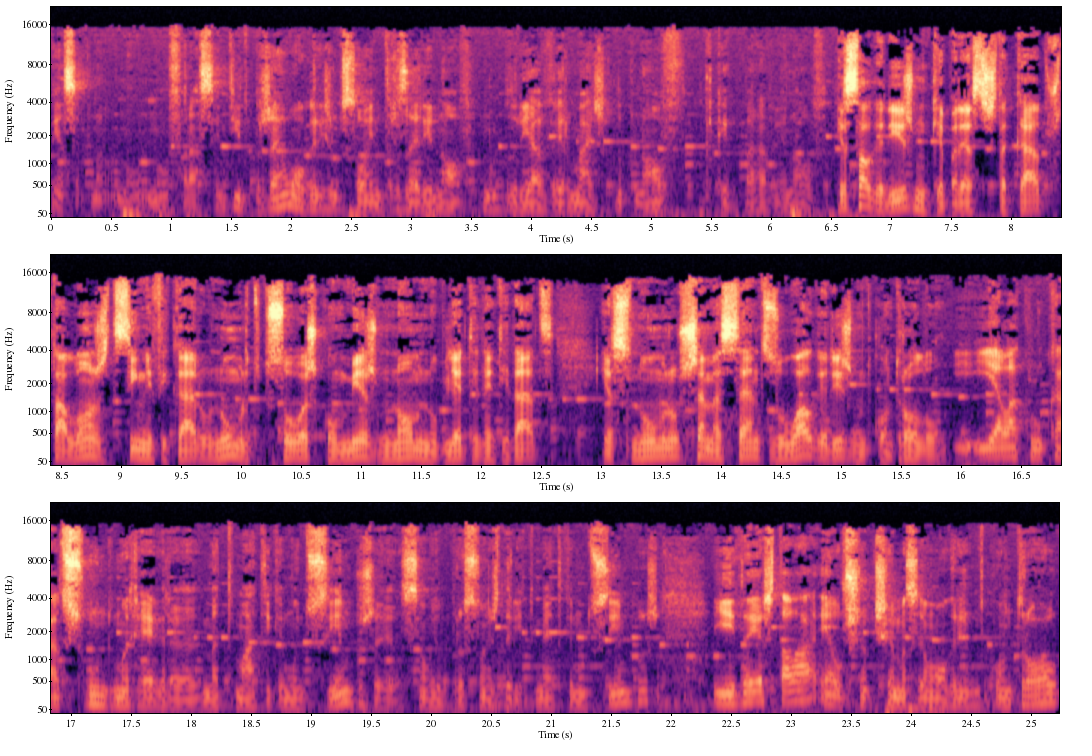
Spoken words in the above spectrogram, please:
pensa que não, não, não, fará sentido. Para já é um algarismo só entre 0 e 9. Não poderia haver mais do que 9. Porque é que para haver 9? Esse algarismo que aparece destacado está longe de significar o número de pessoas com o mesmo nome no bilhete de identidade. Esse número chama-se antes o algarismo de controlo. E, é lá colocado segundo uma regra matemática muito simples, é, são operações de aritmética muito simples, e a ideia está lá, é, chama-se um algarismo de controle,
